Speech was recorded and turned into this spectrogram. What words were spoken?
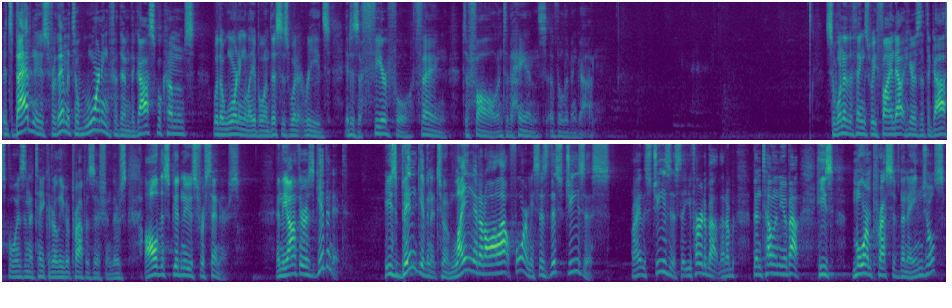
It's bad news for them. It's a warning for them. The gospel comes with a warning label, and this is what it reads It is a fearful thing to fall into the hands of the living God. So, one of the things we find out here is that the gospel isn't a take it or leave it proposition. There's all this good news for sinners, and the author has given it. He's been giving it to him, laying it all out for him. He says, This Jesus, right? This Jesus that you've heard about, that I've been telling you about, he's more impressive than angels.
